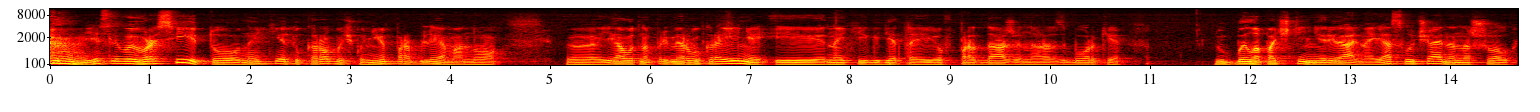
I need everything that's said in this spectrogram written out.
если вы в России, то найти эту коробочку не проблема. Но э, я вот, например, в Украине и найти где-то ее в продаже на разборке ну, было почти нереально. Я случайно нашел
